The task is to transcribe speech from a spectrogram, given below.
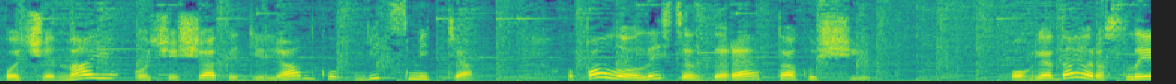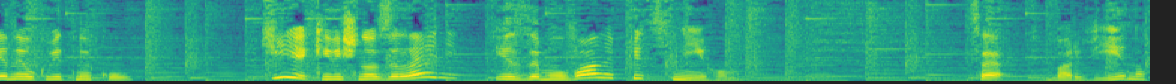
починає очищати ділянку від сміття, опалого листя з дерев та кущів. Оглядає рослини у квітнику, ті, які вічнозелені і зимували під снігом. Це барвінок.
